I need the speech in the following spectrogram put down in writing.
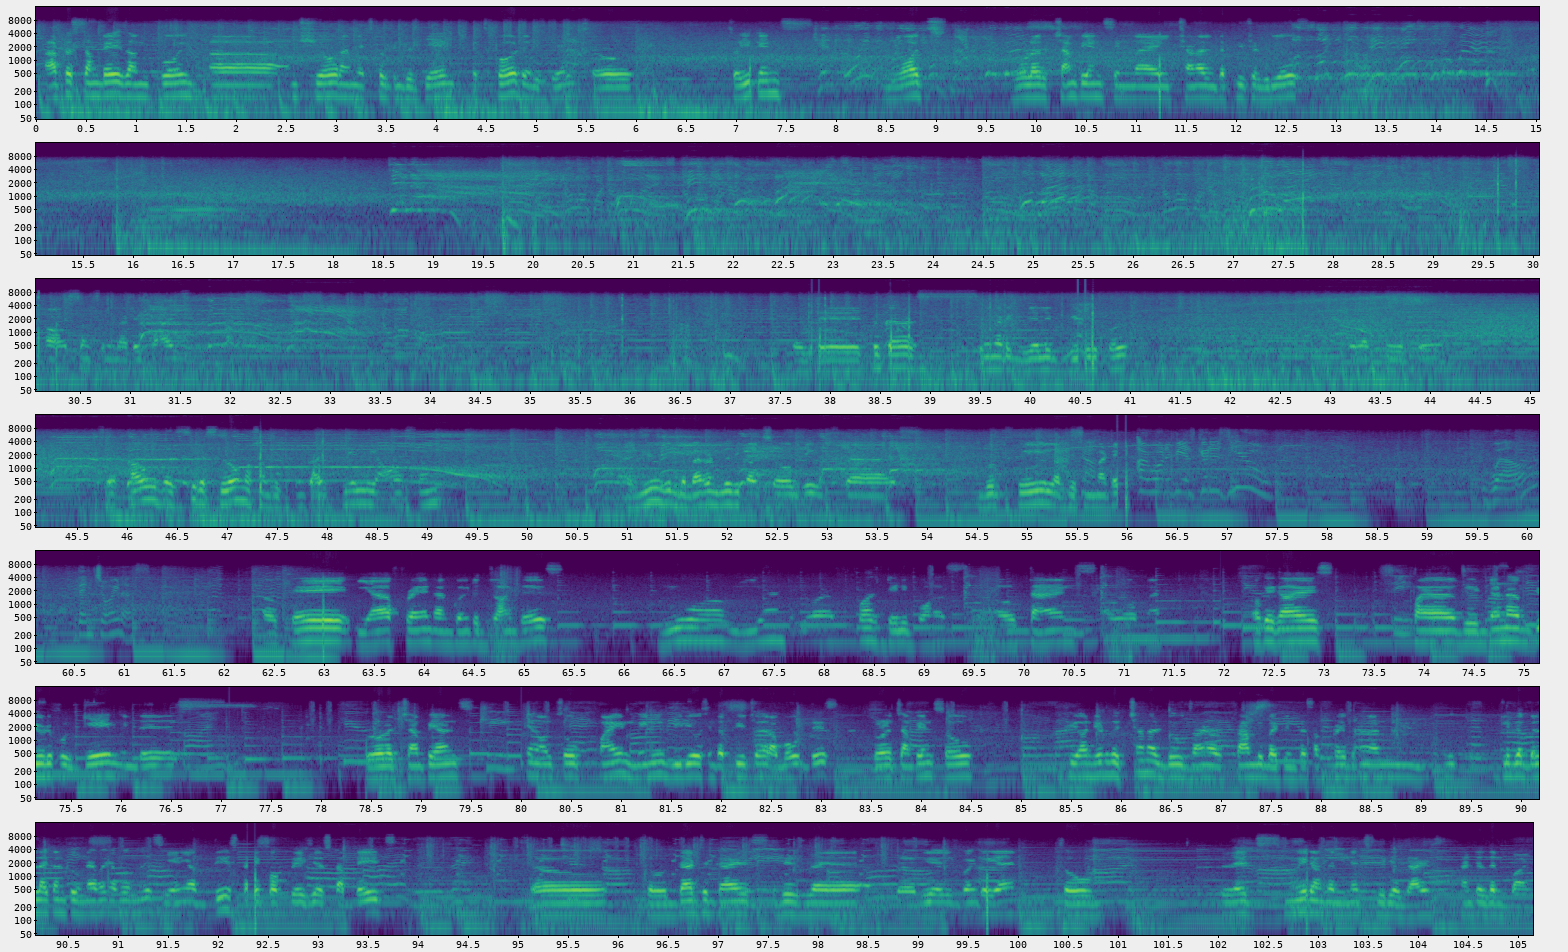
after some days, I'm going. Uh, I'm sure I'm expert in this game. Expert in this game. So, so you can Watch. roller champions in my channel in the future videos. Awesome cinematic guys. So they took a cinematic really beautiful. So let's see it. So how the see the slow motion of this thing guys really awesome. The music, the background music also gives the good feel of the cinematic. I want to be as good as you. Well, then join us. Okay, yeah, friend, I'm going to join this. You are and you are first daily bonus. Oh, thanks. Oh man. Okay, guys, fi- we done a beautiful game in this Roller Champions. You can also find many videos in the future about this Roller Champions. So, if you are new to the channel, do join our family by clicking the subscribe button and click the bell icon to never ever miss any of these type of craziest updates. So, so that's it, guys. This is the, the video is going to end. So, let's meet on the next video, guys. Until then, bye.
